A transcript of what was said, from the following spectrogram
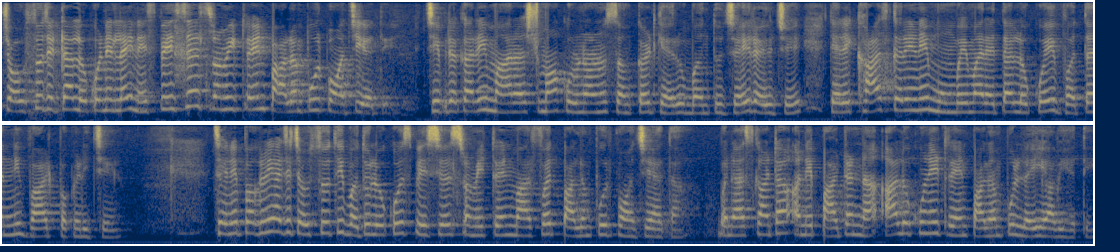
ચૌદસો જેટલા લોકોને લઈને સ્પેશિયલ શ્રમિક ટ્રેન પાલનપુર પહોંચી હતી. જે પ્રકારે મહારાષ્ટ્રમાં કોરોનાનું સંકટ ઘેરું બનતું જઈ રહ્યું છે, ત્યારે ખાસ કરીને મુંબઈમાં રહેતા લોકોએ વતનની વાટ પકડી છે. જેને પગલે આજે ચૌદસોથી વધુ લોકો સ્પેશિયલ શ્રમિક ટ્રેન મારફત પાલનપુર પહોંચ્યા હતા. બનાસકાંઠા અને પાટણના આ લોકોને ટ્રેન પાલનપુર લઈ આવી હતી.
